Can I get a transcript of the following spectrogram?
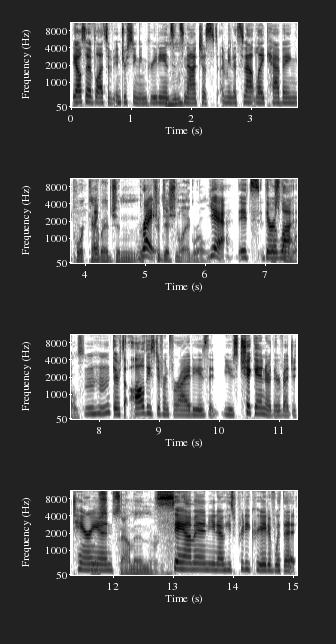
They also have lots of interesting ingredients. It's not just, I mean, it's not like having Pork like- cabbage and Right. traditional egg rolls. yeah, it's there Or are a lot. rolls. hmm there's all these different varieties that use chicken or they're vegetarian s- salmon or salmon. You know, he's pretty creative with it.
